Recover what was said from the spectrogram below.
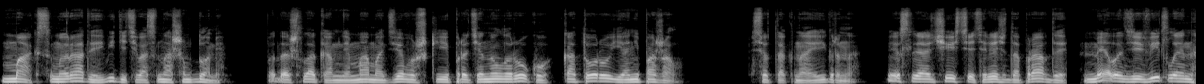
«Макс, мы рады видеть вас в нашем доме». Подошла ко мне мама девушки и протянула руку, которую я не пожал. Все так наиграно. Если очистить речь до правды, Мелоди Витлейн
